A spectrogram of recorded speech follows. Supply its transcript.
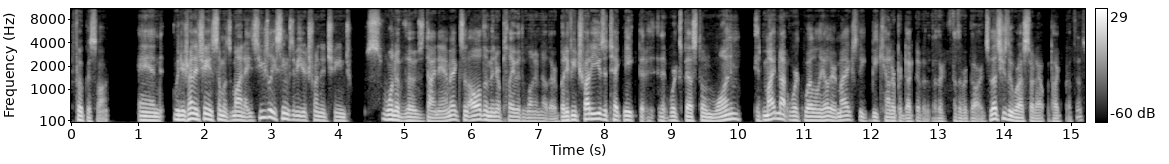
focus on. And when you're trying to change someone's mind, it usually seems to be you're trying to change one of those dynamics and all of them interplay with one another. But if you try to use a technique that, that works best on one, it might not work well on the other. It might actually be counterproductive in other, other regards. So that's usually where I start out when talking about this.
